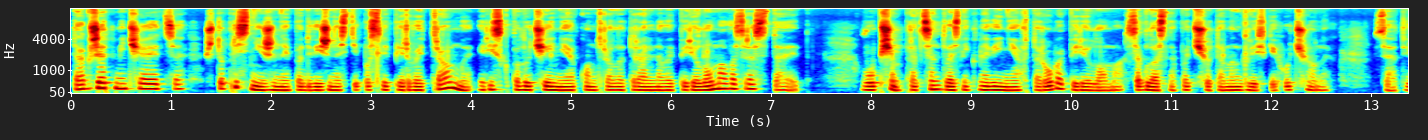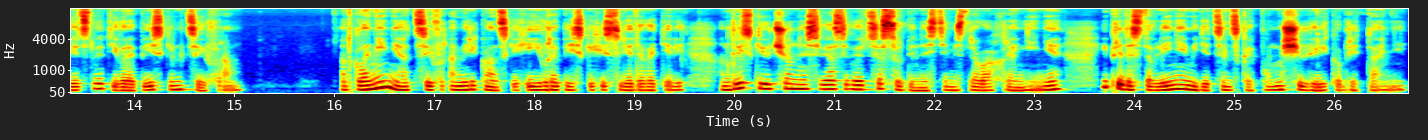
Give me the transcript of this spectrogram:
Также отмечается, что при сниженной подвижности после первой травмы риск получения контралатерального перелома возрастает. В общем, процент возникновения второго перелома, согласно подсчетам английских ученых, соответствует европейским цифрам. Отклонения от цифр американских и европейских исследователей английские ученые связывают с особенностями здравоохранения и предоставления медицинской помощи в Великобритании.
